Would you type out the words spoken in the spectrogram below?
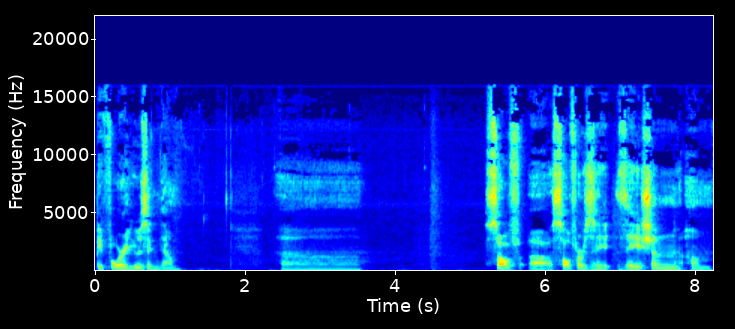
before using them. Uh, sulf- uh, sulfurization um,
